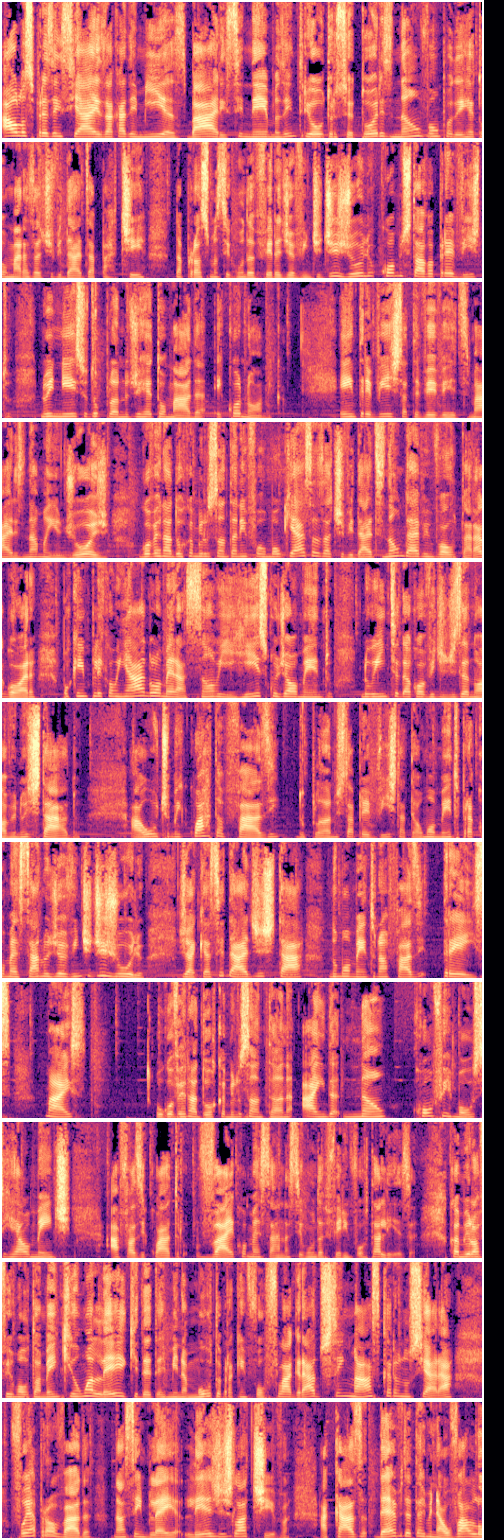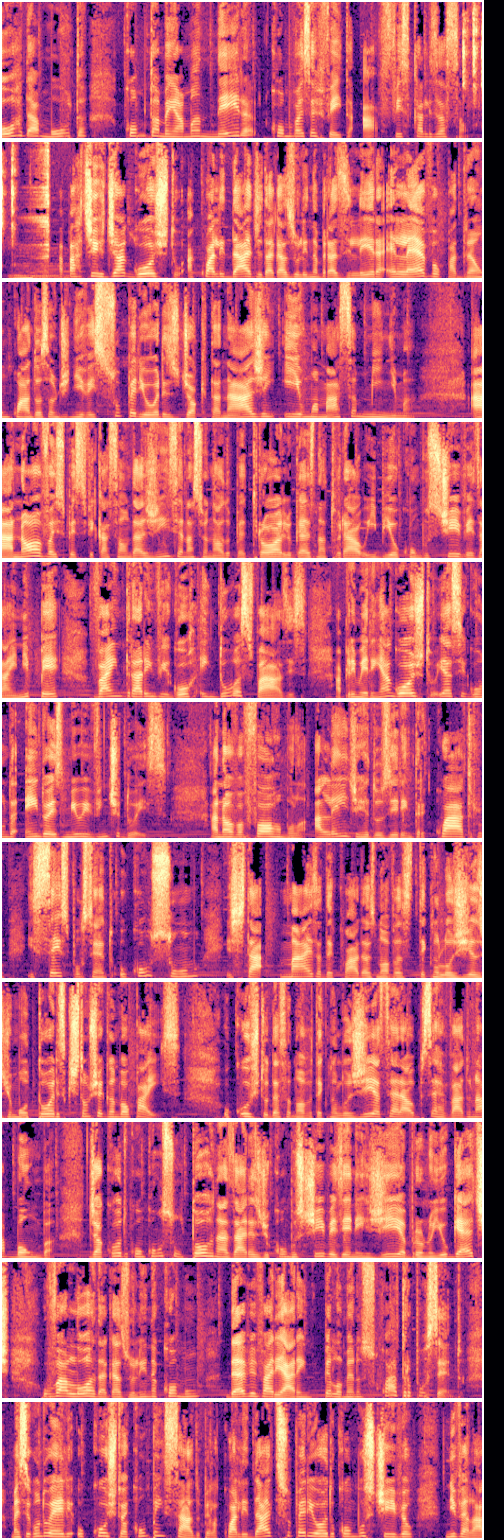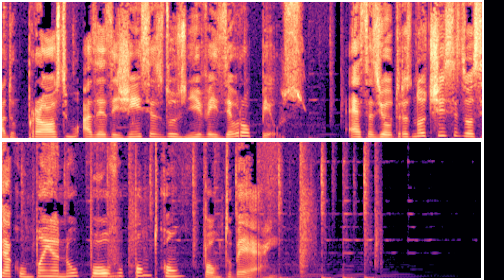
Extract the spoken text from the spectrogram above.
Aulas presenciais, academias, bares, cinemas, entre outros setores, não vão poder retomar as atividades a partir da próxima segunda-feira, dia 20 de julho, como estava previsto no início do plano de retomada econômica. Em entrevista à TV Verdes Mares na manhã de hoje, o governador Camilo Santana informou que essas atividades não devem voltar agora, porque implicam em aglomeração e risco de aumento no índice da Covid-19 no estado. A última e quarta fase do plano está prevista até o momento para começar no dia 20 de julho, já que a cidade está no momento na fase 3, mas o governador Camilo Santana ainda não confirmou se realmente a fase 4 vai começar na segunda-feira em Fortaleza. Camilo afirmou também que uma lei que determina multa para quem for flagrado sem máscara no Ceará foi aprovada na Assembleia Legislativa. A casa deve determinar o valor da multa, como também a maneira como vai ser feita a fiscalização. A partir de agosto, a qualidade da gasolina brasileira eleva o padrão com a adoção de níveis superiores de octanagem e uma massa mínima. A nova especificação da Agência Nacional do Petróleo, Gás Natural e Biocombustíveis, ANP, vai entrar em vigor em duas fases, a primeira em agosto e a segunda em 2022. A nova fórmula, além de reduzir entre 4% e 6% o consumo, está mais adequada às novas tecnologias de motores que estão chegando ao país. O custo dessa nova tecnologia será observado na bomba. De acordo com o consultor nas áreas de combustíveis e energia, Bruno Yuget, o valor da gasolina comum deve variar em pelo menos 4%. Mas, segundo ele, o custo é compensado pela qualidade superior do combustível, nivelado próximo às exigências dos níveis europeus. Essas e outras notícias você acompanha no povo.com.br.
